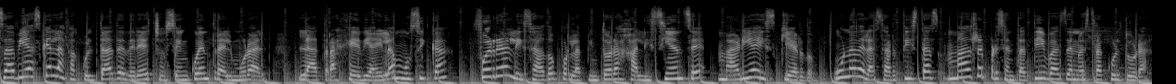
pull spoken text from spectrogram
¿Sabías que en la Facultad de Derecho se encuentra el mural La tragedia y la música? Fue realizado por la pintora jalisciense María Izquierdo, una de las artistas más representativas de nuestra cultura.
